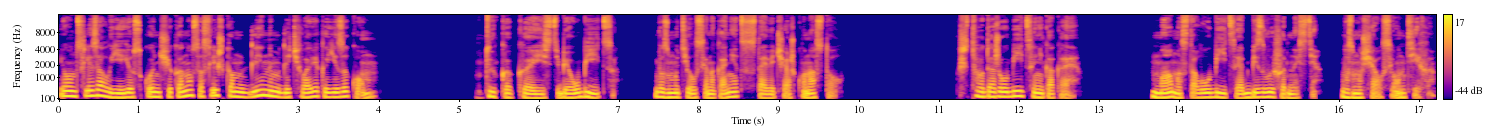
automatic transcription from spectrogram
и он слезал ее с кончика носа слишком длинным для человека языком. «Ты какая из тебя убийца!» — возмутился наконец, ставя чашку на стол. Что, даже убийца никакая? Мама стала убийцей от безвыходности, возмущался он тихо.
